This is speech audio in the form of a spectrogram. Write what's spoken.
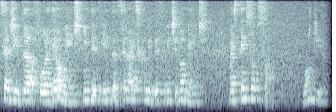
se a dívida for realmente indevida, será excluído definitivamente. Mas tem solução. Bom dia.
